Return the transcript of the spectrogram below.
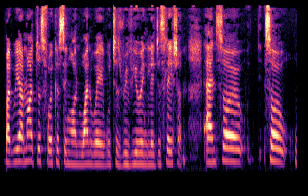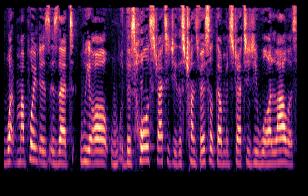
but we are not just focusing on one way, which is reviewing legislation. And so so what my point is is that we are this whole strategy, this transversal government strategy, will allow us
